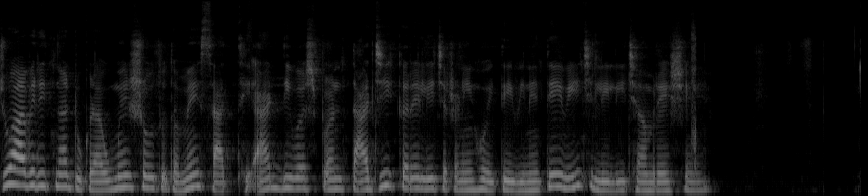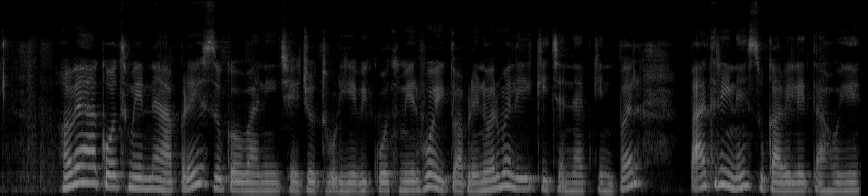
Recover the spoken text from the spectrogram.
જો આવી રીતના ટુકડા ઉમેરશો તો તમે સાતથી આઠ દિવસ પણ તાજી કરેલી ચટણી હોય તેવી ને તેવી જ લીલી છમ રહેશે. હવે આ કોથમીરને આપણે સૂકવવાની છે. જો થોડી એવી કોથમીર હોય તો આપણે નોર્મલી કિચન નેપકિન પર પાથરીને સુકાવી લેતા હોઈએ.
